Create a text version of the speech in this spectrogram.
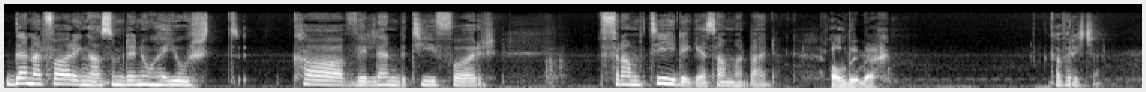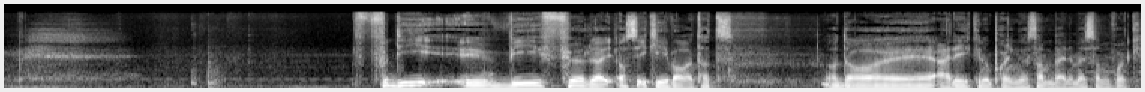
Den erfaringa som du nå har gjort, hva vil den bety for framtidige samarbeid? Aldri mer. Hvorfor ikke? Fordi vi føler oss ikke ivaretatt. Og da er det ikke noe poeng å samarbeide med samme folk.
